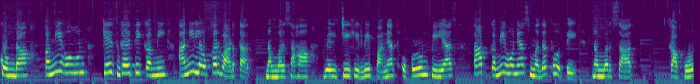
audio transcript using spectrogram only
कोंडा कमी होऊन केस गळती कमी आणि लवकर वाढतात. नंबर सहा वेलची हिरवी पाण्यात उकळून पिल्यास ताप कमी होण्यास मदत होते. नंबर सात कापूर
